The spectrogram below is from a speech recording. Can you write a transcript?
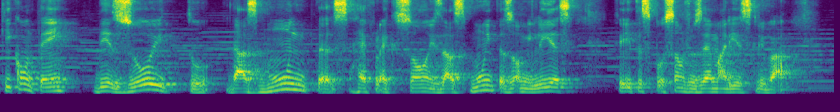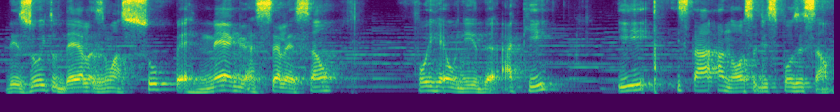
que contém 18 das muitas reflexões, das muitas homilias feitas por São José Maria Escrivá. 18 delas, uma super mega seleção, foi reunida aqui e está à nossa disposição.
